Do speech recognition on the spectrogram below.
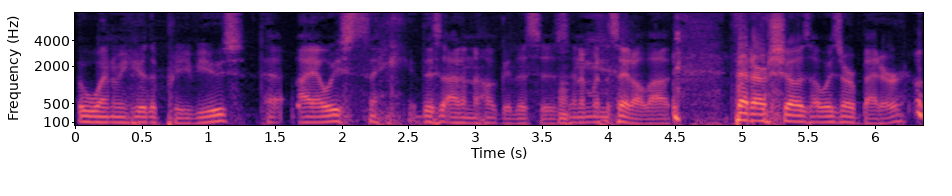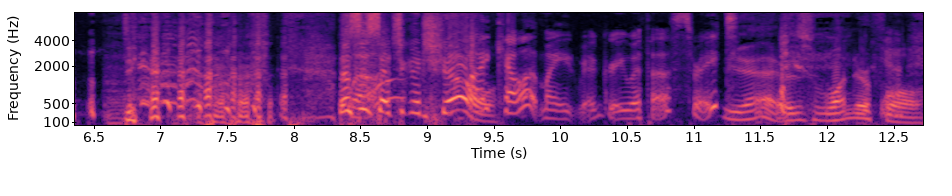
when we hear the previews, that I always think this? I don't know how good this is, and I'm going to say it out loud. that our shows always are better. this is such a good show. Mike Kellett might agree with us, right? Yeah, it was wonderful.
